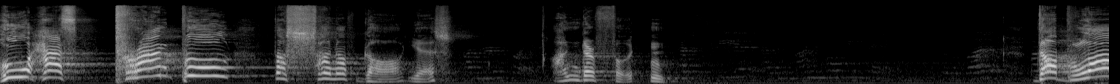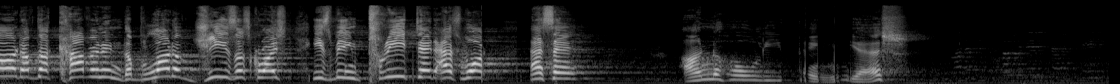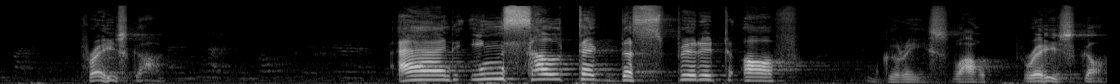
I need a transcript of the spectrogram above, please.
Who has trampled the Son of God, yes, underfoot. Hmm. The blood of the covenant, the blood of Jesus Christ is being treated as what? As a unholy thing. Yes. Praise God. And insulted the spirit of grace. Wow. Praise God.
